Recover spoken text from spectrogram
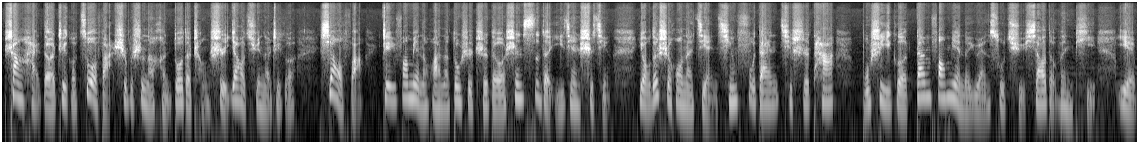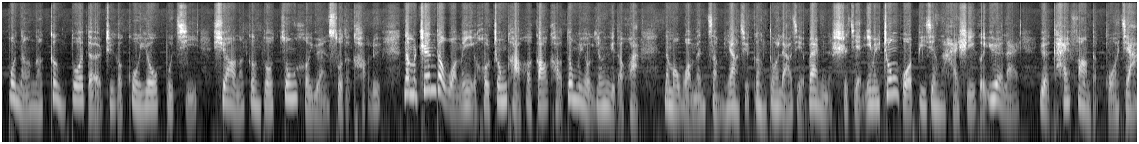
上海的这个做法是不是呢？很多的城市要去呢这个效仿这一方面的话呢，都是值得深思的一件事情。有的时候呢，减轻负担，其实它。不是一个单方面的元素取消的问题，也不能呢更多的这个过犹不及，需要呢更多综合元素的考虑。那么真的我们以后中考和高考都没有英语的话，那么我们怎么样去更多了解外面的世界？因为中国毕竟呢还是一个越来越开放的国家，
